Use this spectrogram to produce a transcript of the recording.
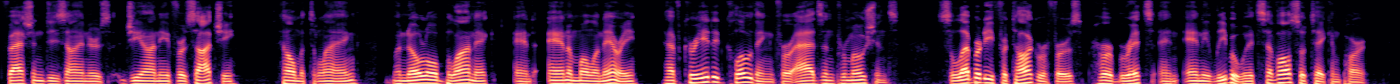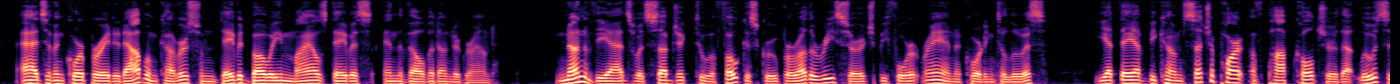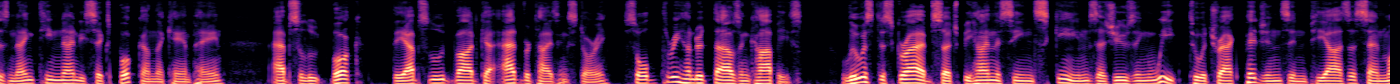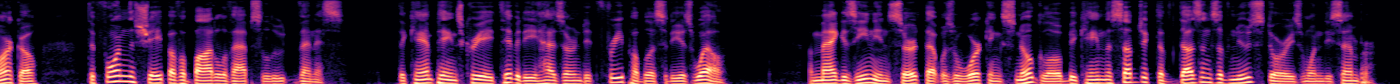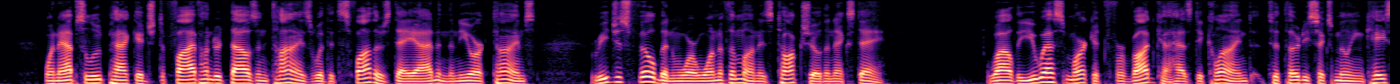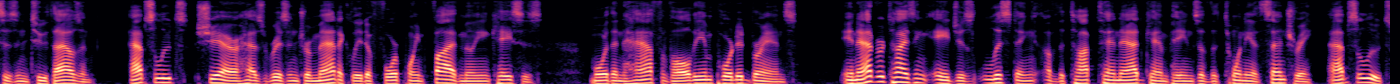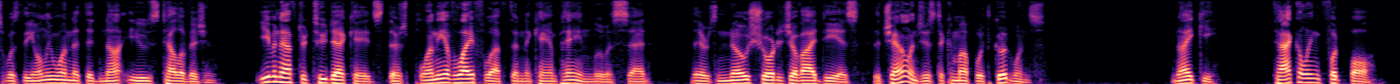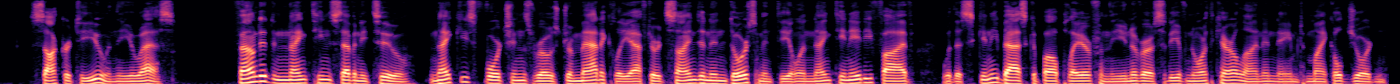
Fashion designers Gianni Versace, Helmut Lang, Manolo Blahnik, and Anna Molinari have created clothing for ads and promotions. Celebrity photographers Herb Ritts and Annie Leibovitz have also taken part. Ads have incorporated album covers from David Bowie, Miles Davis, and the Velvet Underground. None of the ads was subject to a focus group or other research before it ran, according to Lewis. Yet they have become such a part of pop culture that Lewis's 1996 book on the campaign, Absolut Book, the Absolut Vodka advertising story, sold 300,000 copies. Lewis describes such behind the scenes schemes as using wheat to attract pigeons in Piazza San Marco to form the shape of a bottle of Absolut Venice. The campaign's creativity has earned it free publicity as well. A magazine insert that was a working snow globe became the subject of dozens of news stories one December. When Absolut packaged 500,000 ties with its Father's Day ad in the New York Times, Regis Philbin wore one of them on his talk show the next day. While the U.S. market for vodka has declined to 36 million cases in 2000, Absolut's share has risen dramatically to 4.5 million cases, more than half of all the imported brands. In Advertising Age's listing of the top 10 ad campaigns of the 20th century, Absolut's was the only one that did not use television. Even after two decades, there's plenty of life left in the campaign, Lewis said. There's no shortage of ideas. The challenge is to come up with good ones. Nike, tackling football, soccer to you in the U.S. Founded in 1972, Nike's fortunes rose dramatically after it signed an endorsement deal in 1985 with a skinny basketball player from the University of North Carolina named Michael Jordan.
